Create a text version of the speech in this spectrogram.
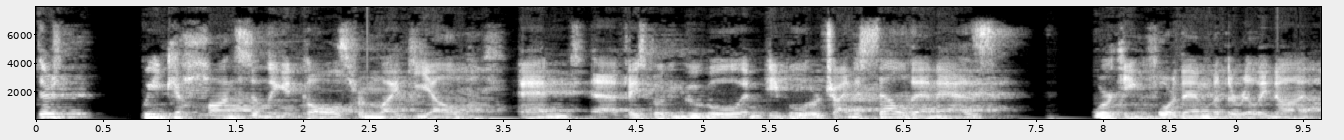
there's we constantly get calls from like Yelp and uh, Facebook and Google and people who are trying to sell them as working for them, but they're really not.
